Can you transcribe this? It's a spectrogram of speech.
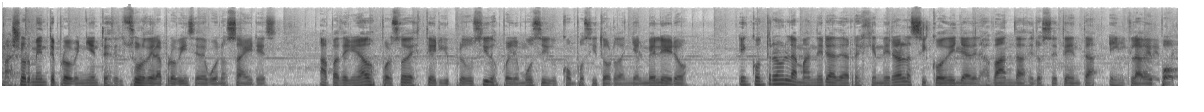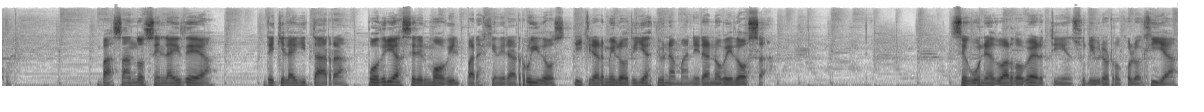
Mayormente provenientes del sur de la provincia de Buenos Aires, apadrinados por Soda Stereo y producidos por el músico y compositor Daniel Melero, encontraron la manera de regenerar la psicodelia de las bandas de los 70 en clave pop, basándose en la idea de que la guitarra podría ser el móvil para generar ruidos y crear melodías de una manera novedosa. Según Eduardo Berti en su libro Rocología,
